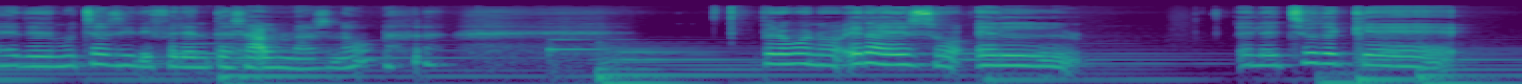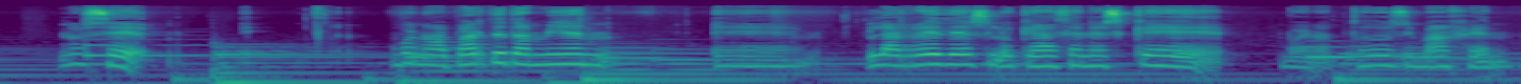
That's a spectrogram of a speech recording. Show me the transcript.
eh, de muchas y diferentes almas, ¿no? Pero bueno, era eso, el, el hecho de que, no sé, bueno, aparte también eh, las redes lo que hacen es que, bueno, todo es imagen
